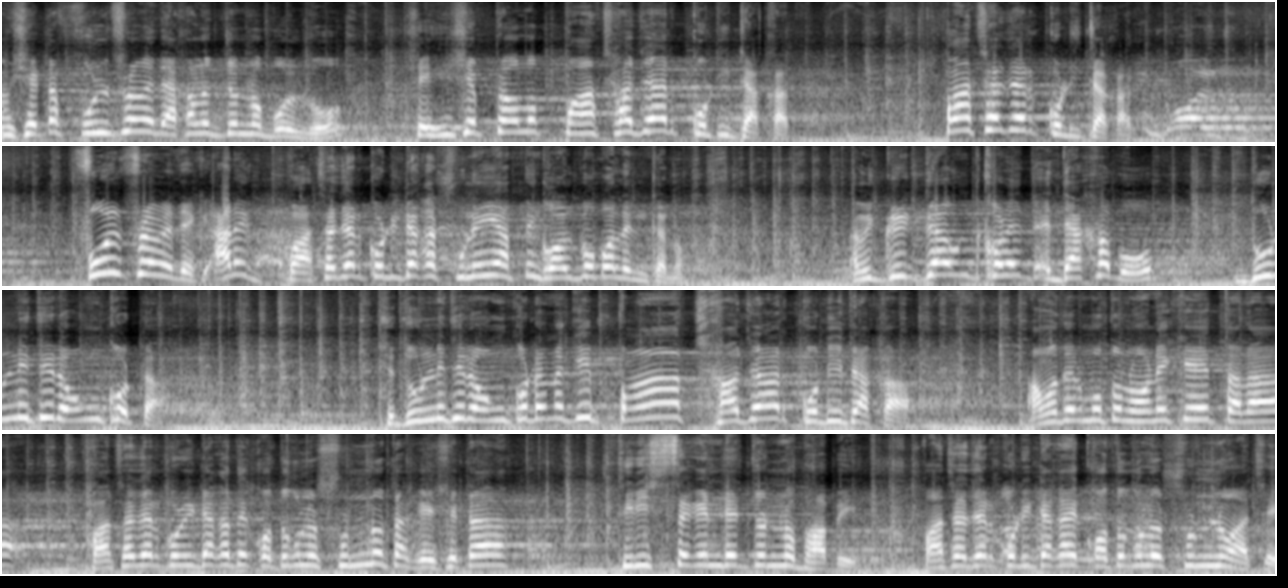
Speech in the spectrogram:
আমি সেটা ফুল ফ্রেমে দেখানোর জন্য বলব সেই হিসেবটা হলো পাঁচ হাজার কোটি টাকার। পাঁচ হাজার কোটি টাকার। ফুল ফ্রেমে দেখে আরে পাঁচ হাজার কোটি টাকা শুনেই আপনি গল্প বলেন কেন? আমি গ্রিড ডাউন করে দেখাবো দুর্নীতির অঙ্কটা। সে দুর্নীতির অঙ্কটা নাকি পাঁচ হাজার কোটি টাকা। আমাদের মতন অনেকে তারা পাঁচ হাজার কোটি টাকাতে কতগুলো শূন্য থাকে সেটা তিরিশ সেকেন্ডের জন্য ভাবে। পাঁচ হাজার কোটি টাকায় কতগুলো শূন্য আছে?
